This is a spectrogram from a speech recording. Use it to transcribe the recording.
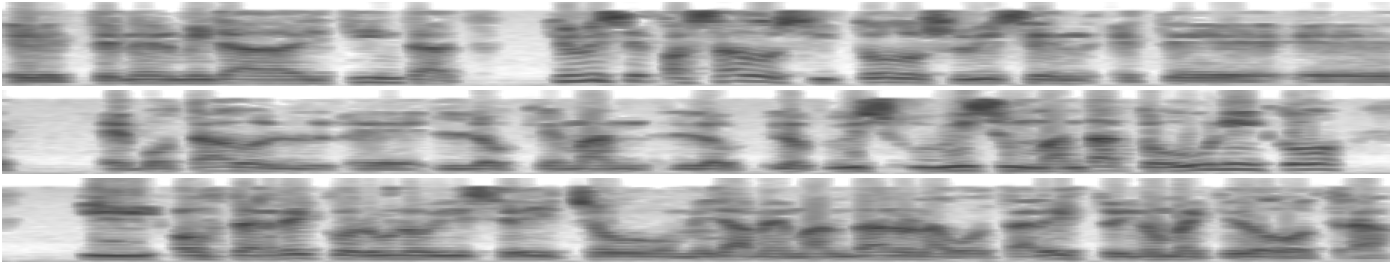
eh, tener miradas distintas. ¿Qué hubiese pasado si todos hubiesen este, eh, eh, votado eh, lo que man, lo, que hubiese, hubiese, un mandato único y off the record uno hubiese dicho, oh, mira, me mandaron a votar esto y no me quedó otra.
